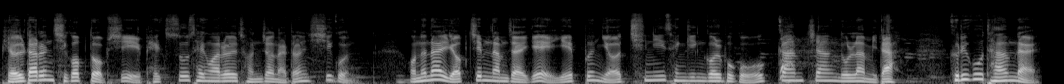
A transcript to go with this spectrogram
별다른 직업도 없이 백수 생활을 전전하던 시군. 어느 날 옆집 남자에게 예쁜 여친이 생긴 걸 보고 깜짝 놀랍니다. 그리고 다음날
